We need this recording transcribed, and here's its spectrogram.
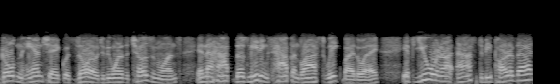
golden handshake with Zillow to be one of the chosen ones, and that hap- those meetings happened last week, by the way. If you were not asked to be part of that,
